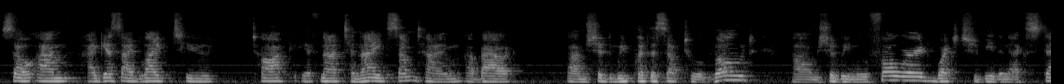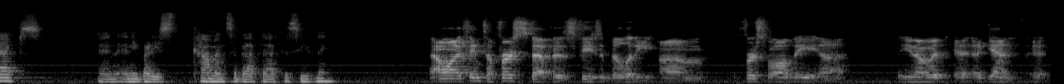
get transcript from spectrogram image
So um, I guess I'd like to talk, if not tonight, sometime about um, should we put this up to a vote? Um, should we move forward? What should be the next steps? And anybody's comments about that this evening? Oh, I think the first step is feasibility. Um, first of all, the, uh, you know, it, it, again, it,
